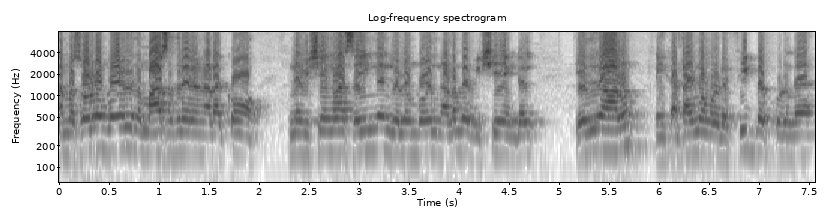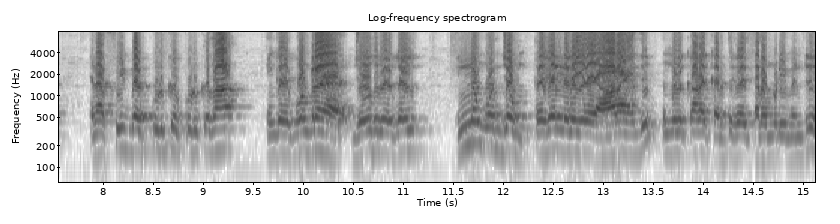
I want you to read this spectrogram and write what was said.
நம்ம சொல்லும் போது இந்த மாசத்துல என்ன நடக்கும் இந்த விஷயங்கள்லாம் செய்யுங்கன்னு சொல்லும்போது நடந்த விஷயங்கள் எதுனாலும் நீங்க கட்டாயமா உங்களுடைய ஃபீட்பேக் கொடுங்க. ஏன்னா ஃபீட்பேக் கொடுக்க கொடுக்க தான் எங்களை போன்ற ஜோதிடர்கள் இன்னும் கொஞ்சம் கிரக நிலைகளை ஆராய்ந்து உங்களுக்கான கருத்துக்களை தர முடியும் என்று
